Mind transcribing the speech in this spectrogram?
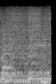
must be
